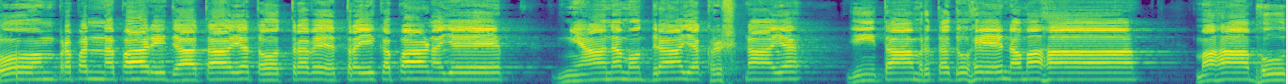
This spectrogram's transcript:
ॐ प्रपन्नपारिजाताय तोत्रवेत्रैकपाणये ज्ञानमुद्राय कृष्णाय गीतामृतदुहे नमः महाभूतान्यहङ्कारः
